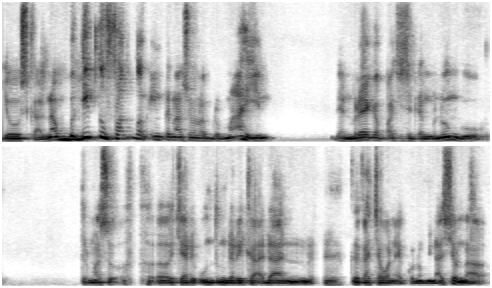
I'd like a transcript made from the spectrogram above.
jauh sekali. Nah begitu faktor internasional bermain dan mereka pasti sedang menunggu termasuk uh, cari untung dari keadaan eh, kekacauan ekonomi nasional.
